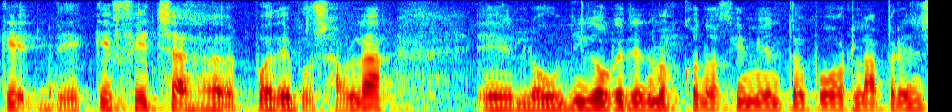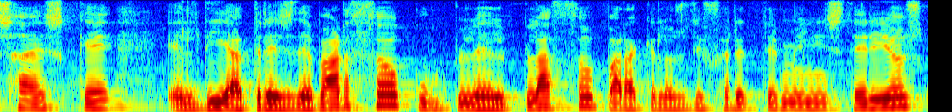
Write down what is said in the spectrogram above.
¿De qué fechas podemos hablar? Eh, lo único que tenemos conocimiento por la prensa es que el día 3 de marzo cumple el plazo para que los diferentes ministerios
